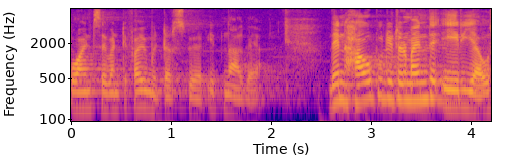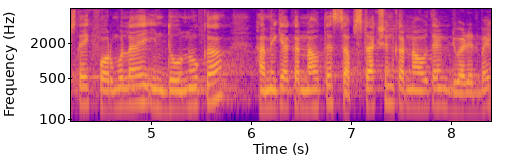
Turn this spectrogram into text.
point seventy five metre square इतना आ गया। Then how to determine the area उसका एक फॉर्मूला है, इन दोनों का हमें क्या करना होता है? सब्सट्रैक्शन करना होता है एंड डिवाइडेड बाई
